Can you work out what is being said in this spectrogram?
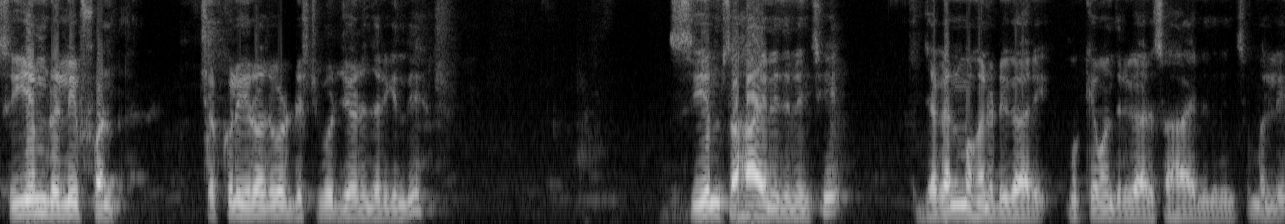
సీఎం రిలీఫ్ ఫండ్ చెక్కులు ఈరోజు కూడా డిస్ట్రిబ్యూట్ చేయడం జరిగింది. సీఎం సహాయ నిధి నుంచి జగన్మోహన్ రెడ్డి గారి ముఖ్యమంత్రి గారి సహాయ నిధి నుంచి మళ్ళీ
